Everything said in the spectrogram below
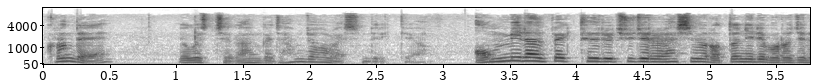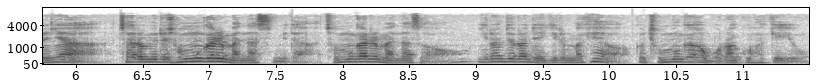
그런데 여기서 제가 한 가지 함정을 말씀드릴게요. 엄밀한 팩트를 취재를 하시면 어떤 일이 벌어지느냐? 자, 여러분들이 전문가를 만났습니다. 전문가를 만나서 이런저런 얘기를 막 해요. 그럼 전문가가 뭐라고 하게요?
